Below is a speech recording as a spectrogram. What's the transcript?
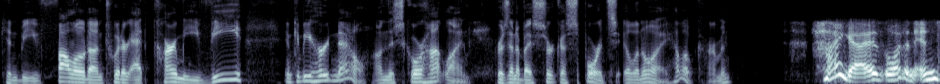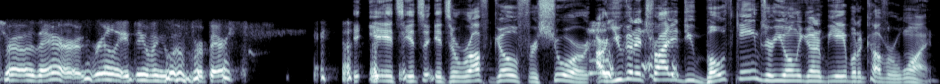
can be followed on Twitter at Carmi V and can be heard now on the Score Hotline, presented by Circa Sports Illinois. Hello, Carmen. Hi guys, what an intro there! Really doom and gloom for Bears. It's it's it's a rough go for sure. Are you going to try to do both games, or are you only going to be able to cover one?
